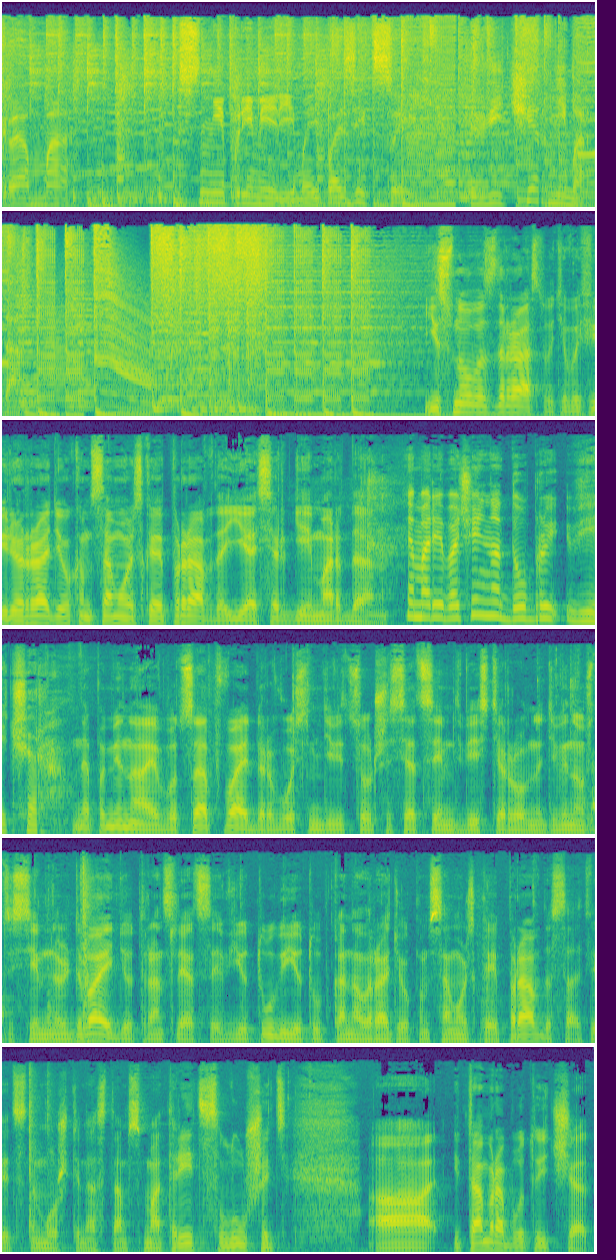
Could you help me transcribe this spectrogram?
Программа с непримиримой позицией. Вечерний Мордан. И снова здравствуйте. В эфире радио «Комсомольская правда». Я Сергей Мордан. Я Мария Баченина, добрый вечер. Напоминаю, WhatsApp Viber 8 967 200 ровно 9702. Идет трансляция в YouTube, YouTube канал Радио Комсомольская правда. Соответственно, можете нас там смотреть, слушать. А, и там работает чат.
